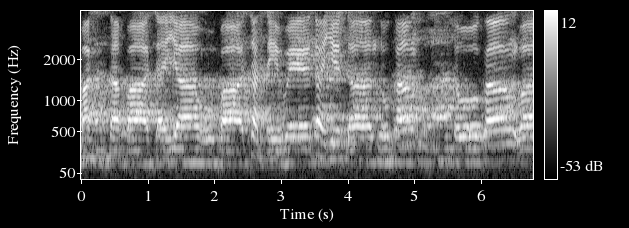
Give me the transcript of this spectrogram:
บัสสปาจยาอุปาชติเวทยิตังสุขังตุขังวา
